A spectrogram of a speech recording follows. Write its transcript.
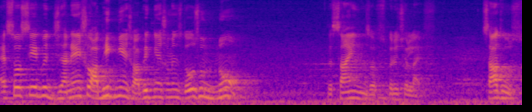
associate with janeshu abhigneshu. Abhigneshu means those who know the signs of spiritual life. Sadhus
